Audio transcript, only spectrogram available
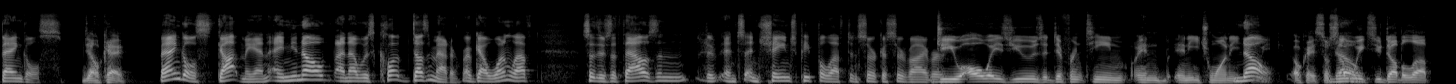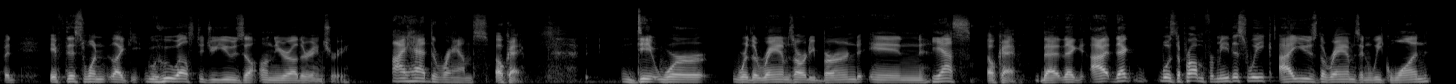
Bengals. Okay. Bengals got me, and and you know, and I was close. Doesn't matter. I've got one left. So there's a thousand and, and change people left in Circa Survivor. Do you always use a different team in in each one each No. week? Okay, so some No. weeks you double up, but if this one, like, who else did you use on your other entry? I had the Rams. Okay. Did were were the Rams already burned in? Yes. Okay, that that I, that was the problem for me this week. I used the Rams in week one,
